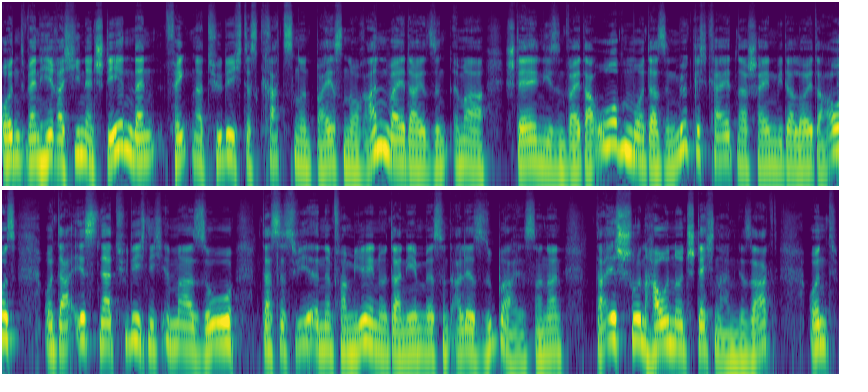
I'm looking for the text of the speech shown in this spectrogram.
Und wenn Hierarchien entstehen, dann fängt natürlich das Kratzen und Beißen noch an, weil da sind immer Stellen, die sind weiter oben und da sind Möglichkeiten, da scheinen wieder Leute aus. Und da ist natürlich nicht immer so, dass es wie in einem Familienunternehmen ist und alles super ist, sondern da ist schon Hauen und Stechen angesagt. Und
